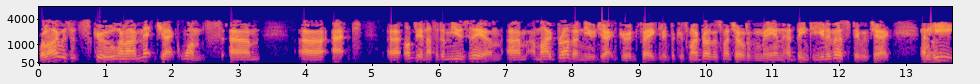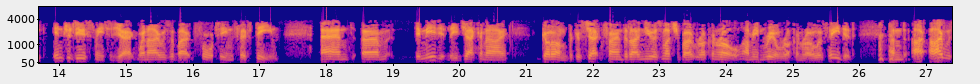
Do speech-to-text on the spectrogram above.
Well, I was at school and I met Jack once um, uh, at, uh, oddly enough, at a museum. Um, my brother knew Jack Good vaguely because my brother's much older than me and had been to university with Jack. And he introduced me to Jack when I was about 14, 15. And um, immediately Jack and I got on because Jack found that I knew as much about rock and roll, I mean real rock and roll, as he did. and I, I was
